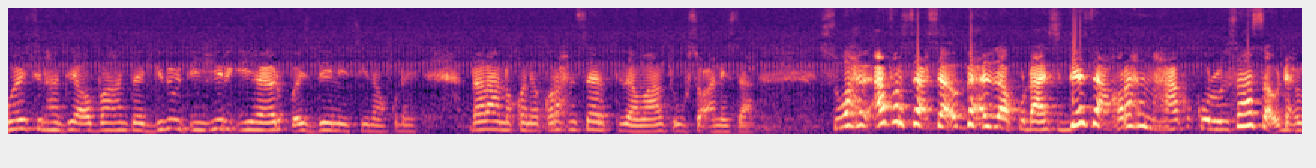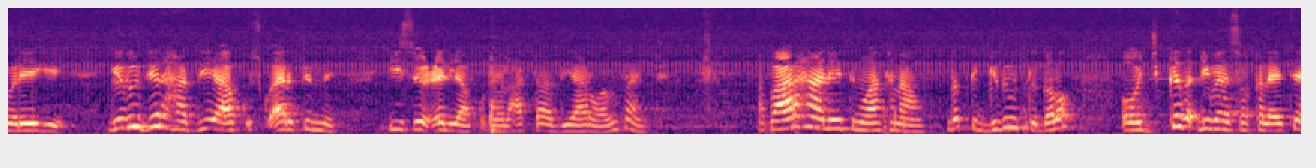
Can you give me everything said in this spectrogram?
waytin haddii aa u baahan tahay gaduud iyo hirig iyo haaruf aa isdeynaysiin aan ku dhahay dhalaa noqonay qoraxda saarabtida maalinta ugu soconaysaa subaxda afar saac saa u baxdaa ku dhahay. Sideed saac qoraxda maxaa ka kulula saasaa u dhex wareegay. Gaduud yar haddii aa isku aragtidna ii soo celiyaa ku dhahay lacagtaa diyaar waa ma fahante afaarahaaniitin waa kanaa dadka gaduudka galo oo jikada dhibaysoo kaleete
